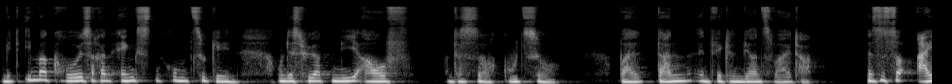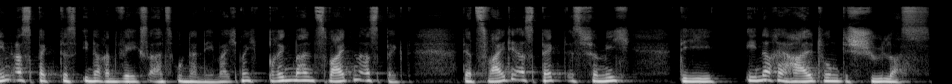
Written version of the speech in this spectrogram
mit immer größeren Ängsten umzugehen. Und es hört nie auf. Und das ist auch gut so, weil dann entwickeln wir uns weiter. Das ist so ein Aspekt des inneren Wegs als Unternehmer. Ich, ich bringe mal einen zweiten Aspekt. Der zweite Aspekt ist für mich die innere Haltung des Schülers.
